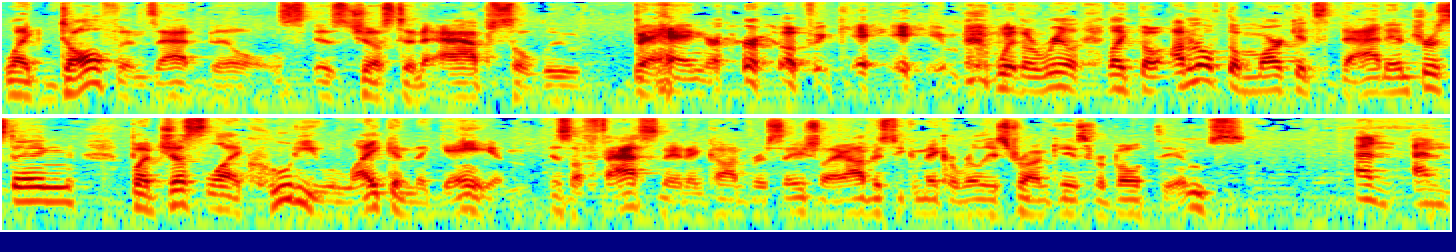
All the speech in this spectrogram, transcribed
Like Dolphins at Bills is just an absolute banger of a game with a real like the I don't know if the market's that interesting, but just like who do you like in the game is a fascinating conversation. Like obviously you can make a really strong case for both teams. And, and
